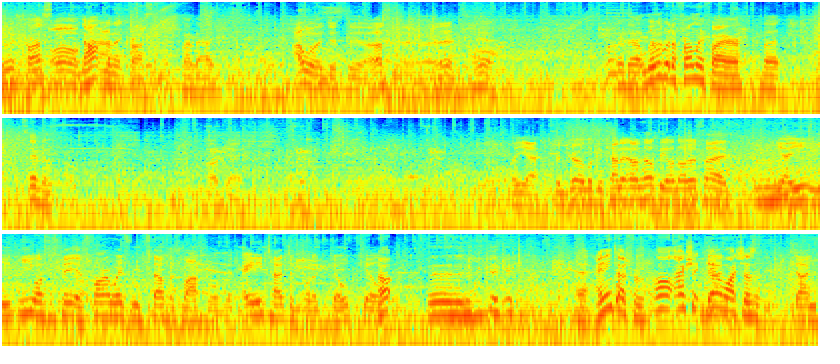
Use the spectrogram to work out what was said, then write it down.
limit cross. Oh, not God. limit cross. My bad. I would have just did us there, right. Yeah. But a little bit of friendly fire, but saved him. Okay. But yeah, Ventura looking kind of unhealthy on the other side. Yeah, he, he, he wants to stay as far away from stealth as possible because any touch is going to go kill. Oh. Yeah, any touch from. Well, actually, Game Done. Watch doesn't. Done.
